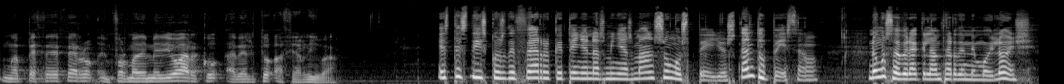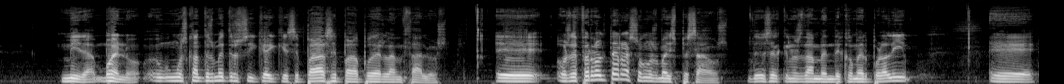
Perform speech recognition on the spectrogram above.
unha peza de ferro en forma de medio arco aberto hacia arriba. Estes discos de ferro que teño nas miñas mans son os pellos. Canto pesan? Non os haberá que lanzar dende moi lonxe. Mira, bueno, uns cantos metros sí que hai que separarse para poder lanzalos. Eh, os de Ferrolterra son os máis pesados. Debe ser que nos dan ben de comer por ali. Eh,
